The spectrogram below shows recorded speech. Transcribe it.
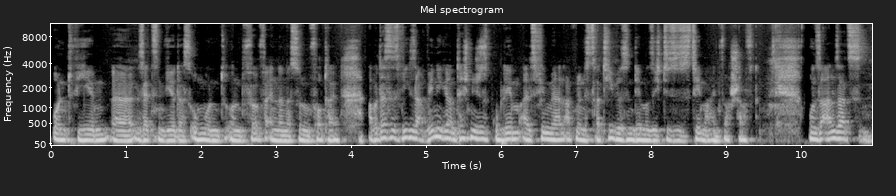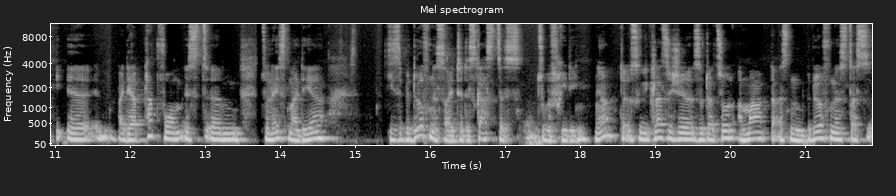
Und wie äh, setzen wir das um und, und verändern das zu einem Vorteil? Aber das ist, wie gesagt, weniger ein technisches Problem als vielmehr ein administratives, indem man sich diese Systeme einfach schafft. Unser Ansatz äh, bei der Plattform ist ähm, zunächst mal der, diese Bedürfnisseite des Gastes zu befriedigen. Ja, das ist die klassische Situation am Markt. Da ist ein Bedürfnis, das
